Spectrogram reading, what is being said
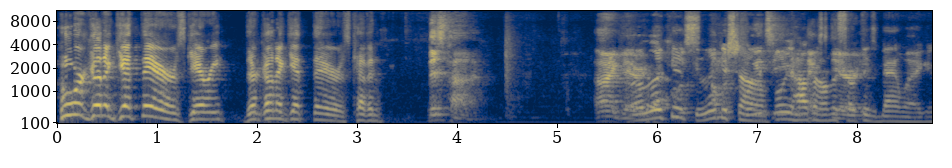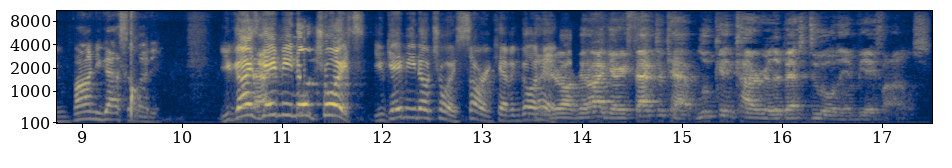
who are gonna get theirs. Garry, they're gonna get theirs. Kevin, This time. All right, Garry. look at gonna- look I'm at Shaun gonna swing it to fully hopping on the Celtics bandwagon. Vaughn, you got somebody. you guys Fact- gave me no choice. You gave me no choice. Sorry, Kevin. Go ahead. You're all good. All right, Garry. Factor cap. Luka and Kyrie are the best duo in the NBA Finals.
